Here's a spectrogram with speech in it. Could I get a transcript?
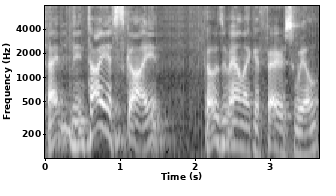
Right? The entire sky goes around like a Ferris wheel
